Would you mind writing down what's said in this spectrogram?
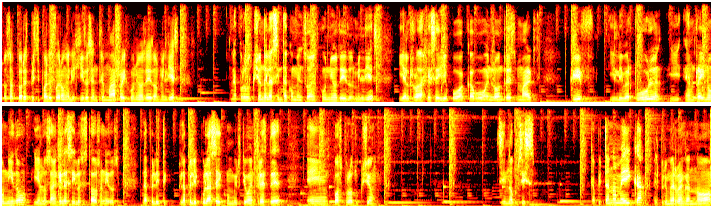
Los actores principales fueron elegidos entre marzo y junio de 2010. La producción de la cinta comenzó en junio de 2010 y el rodaje se llevó a cabo en Londres, Marx, Cliff y Liverpool y en Reino Unido y en Los Ángeles y los Estados Unidos. La, la película se convirtió en 3D en postproducción. Sinopsis. Capitán América, el primer Vengador,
